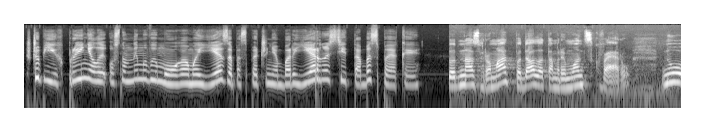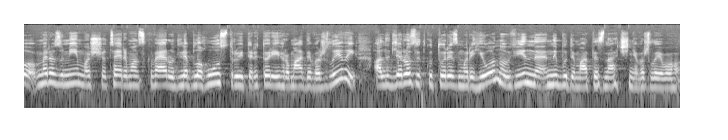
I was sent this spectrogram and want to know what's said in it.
Щоб їх прийняли, основними вимогами є забезпечення бар'єрності та безпеки. Одна з громад подала там ремонт скверу. Ну, ми розуміємо, що цей ремонт скверу для благоустрою території громади важливий, але для розвитку туризму регіону він не буде мати значення важливого.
